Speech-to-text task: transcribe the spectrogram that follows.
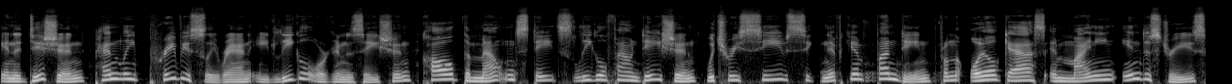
In addition, Pendley previously ran a legal organization called the Mountain States Legal Foundation, which receives significant funding from the oil, gas, and mining industries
